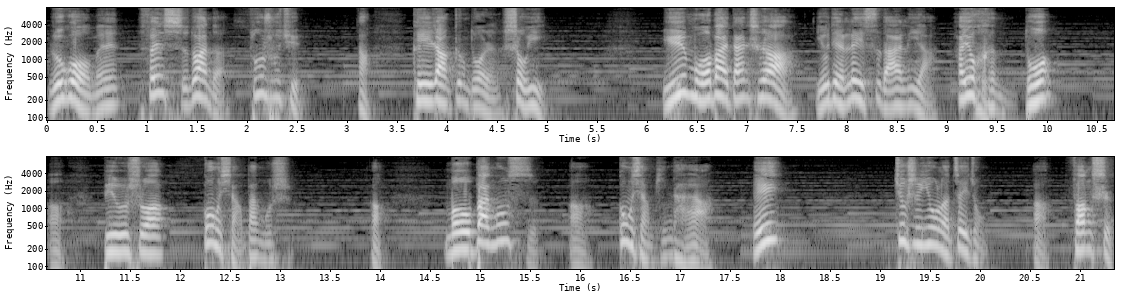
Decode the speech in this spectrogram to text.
如果我们分时段的租出去，啊。可以让更多人受益。与摩拜单车啊有点类似的案例啊还有很多啊，比如说共享办公室啊，某办公室啊共享平台啊，哎，就是用了这种啊方式。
